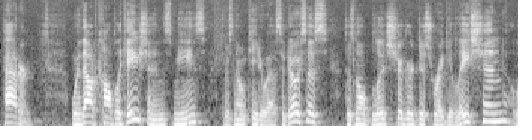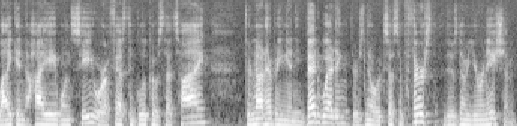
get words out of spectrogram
pattern. Without complications means there's no ketoacidosis, there's no blood sugar dysregulation like in high A1C or a fasting glucose that's high. They're not having any bedwetting, there's no excessive thirst, there's no urination.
